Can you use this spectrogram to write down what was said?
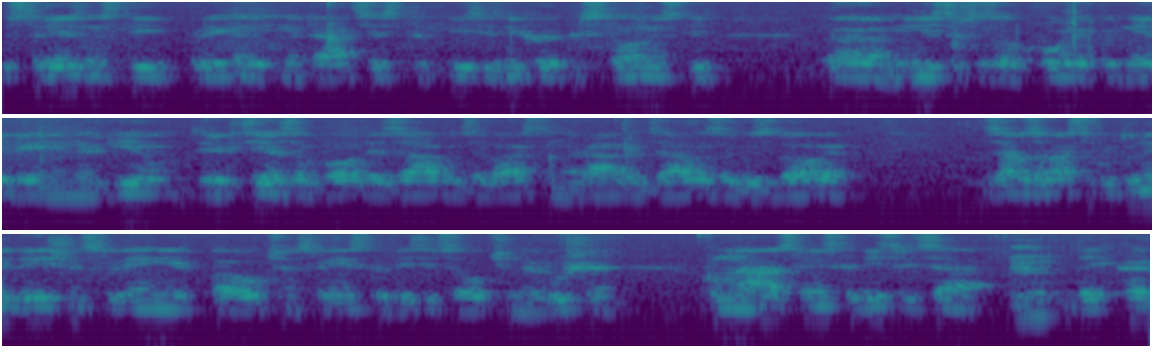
ustreznosti projektne dokumentacije s predpisi iz njihove pristojnosti, Ministrstvo za okolje, podnebje in energijo, Direkcija za vode, Zavod za varstvo narave, Zavod za gozdove, Zavod za varstvo kulturne dediščine Slovenije, pa Občina Slovenska Bistrica, Občina Ruše, Komunala Slovenska Bistrica, da jih kar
